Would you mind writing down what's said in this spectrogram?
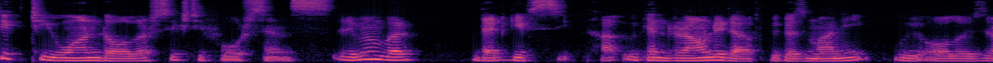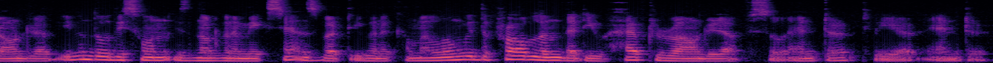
$51.64 remember that gives uh, we can round it up because money we always round it up. Even though this one is not going to make sense but you're going to come along with the problem that you have to round it up. So enter clear enter.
